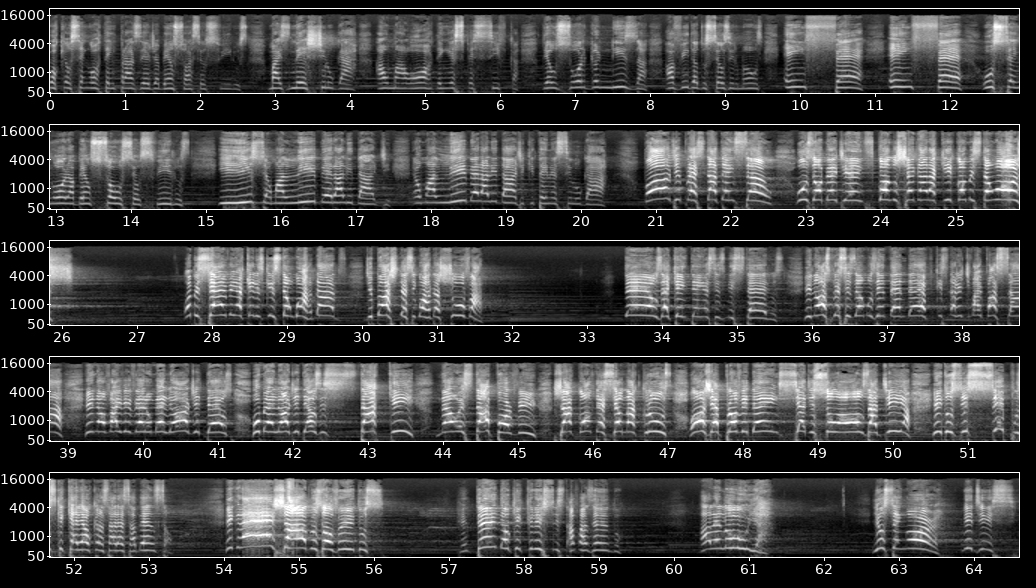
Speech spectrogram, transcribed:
porque o Senhor tem prazer de abençoar seus filhos, mas neste lugar há uma ordem específica. Deus organiza a vida dos seus irmãos em fé, em fé. O Senhor abençoa os seus filhos. E isso é uma liberalidade, é uma liberalidade que tem nesse lugar. Pode prestar atenção, os obedientes, quando chegar aqui, como estão hoje. Observem aqueles que estão guardados debaixo desse guarda-chuva. Deus é quem tem esses mistérios. E nós precisamos entender, porque senão a gente vai passar e não vai viver o melhor de Deus. O melhor de Deus está aqui, não está por vir. Já aconteceu na cruz. Hoje é providência de sua ousadia e dos discípulos que querem alcançar essa bênção. Igreja, abra os ouvidos. Entenda o que Cristo está fazendo. Aleluia! E o Senhor me disse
